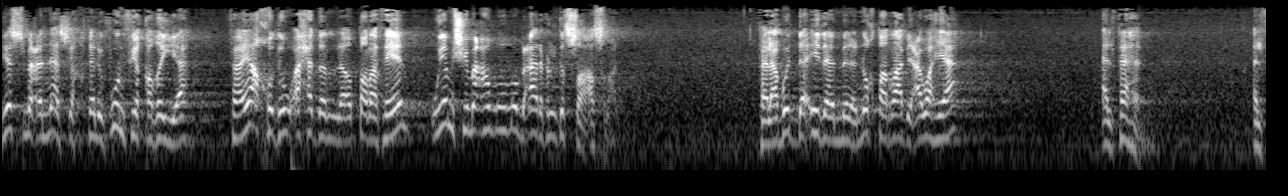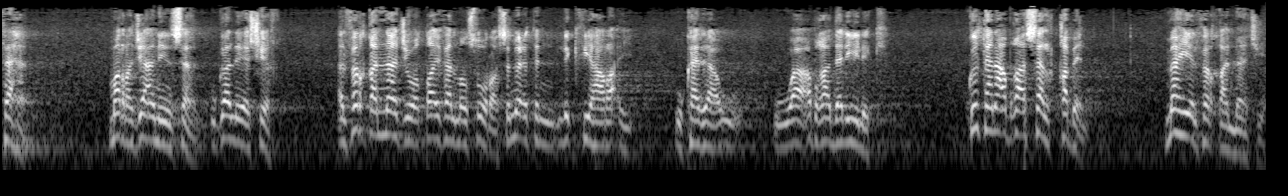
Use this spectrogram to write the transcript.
يسمع الناس يختلفون في قضية فيأخذ أحد الطرفين ويمشي معهم وهو بعارف القصة أصلا. فلا بد إذا من النقطة الرابعة وهي الفهم. الفهم. مرة جاءني إنسان وقال لي يا شيخ الفرقة الناجية والطائفة المنصورة سمعت لك فيها رأي وكذا وأبغى دليلك. قلت أنا أبغى أسأل قبل ما هي الفرقة الناجية؟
